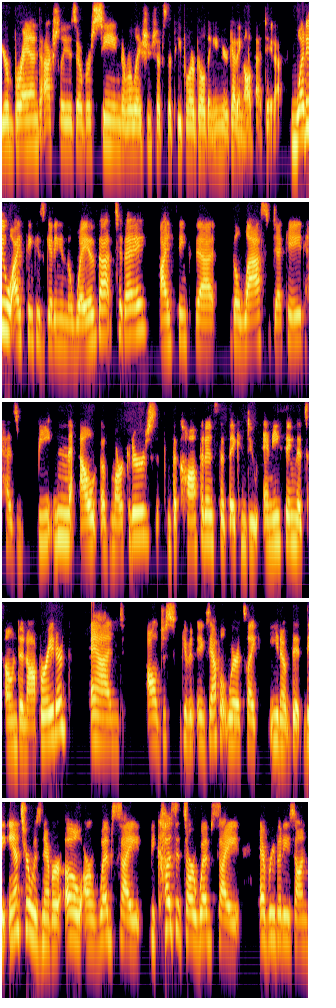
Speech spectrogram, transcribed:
your brand actually is overseeing the relationships that people are building and you're getting all that data. What do I think is getting in the way of that today? I think that the last decade has beaten out of marketers the confidence that they can do anything that's owned and operated. And I'll just give an example where it's like, you know, the, the answer was never, oh, our website, because it's our website, everybody's on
